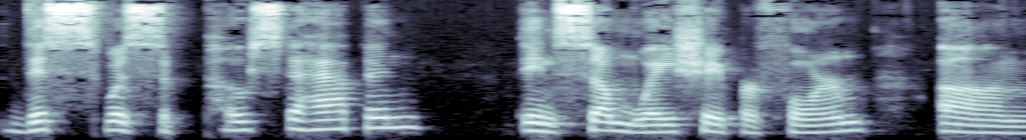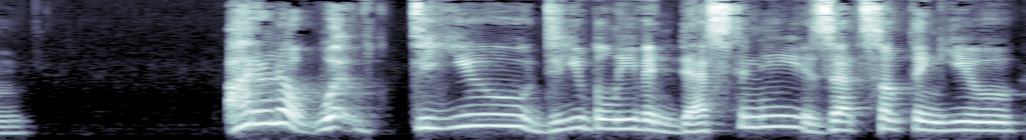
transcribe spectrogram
this was supposed to happen in some way, shape, or form. Um, I don't know. What do you do? You believe in destiny? Is that something you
